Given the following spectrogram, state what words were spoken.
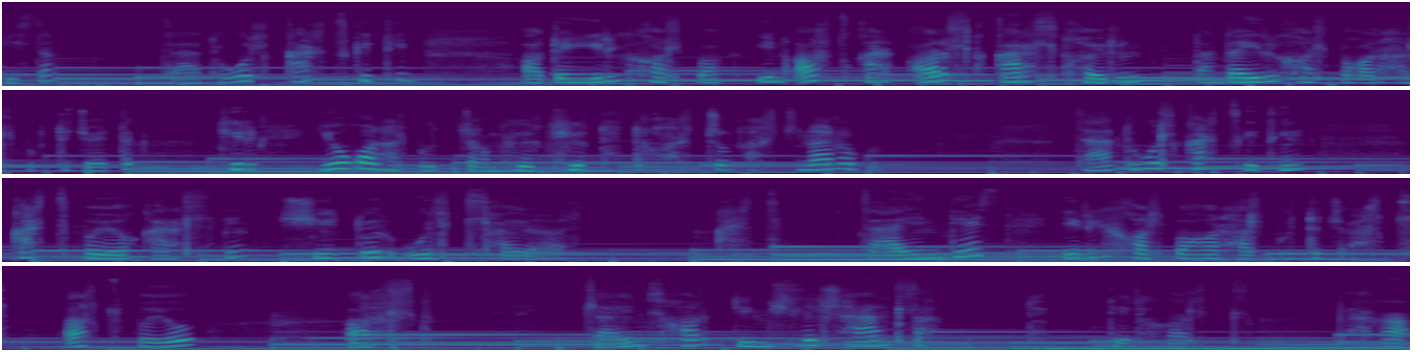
хийсэн. За тэгвэл гарц гэдэг нь одоо эргэх холбоо энэ орц оролт гаралт хоёр нь дандаа эргэх холбоогоор холбогдож байдаг. Тэр юугаар холбогдож байгаа юм хэрэг тэр доторх орчин орчноор За тэгвэл гарц гэдэг нь гарц буюу гаралт нь шийдвэр үйлдэл хоёроос гарц. За эндээс эргэх холбоогоор холбогдож орц. Орц буюу оролт. За энэ болохоор дэмжлэг шаардлага тохиолдол байгаа.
